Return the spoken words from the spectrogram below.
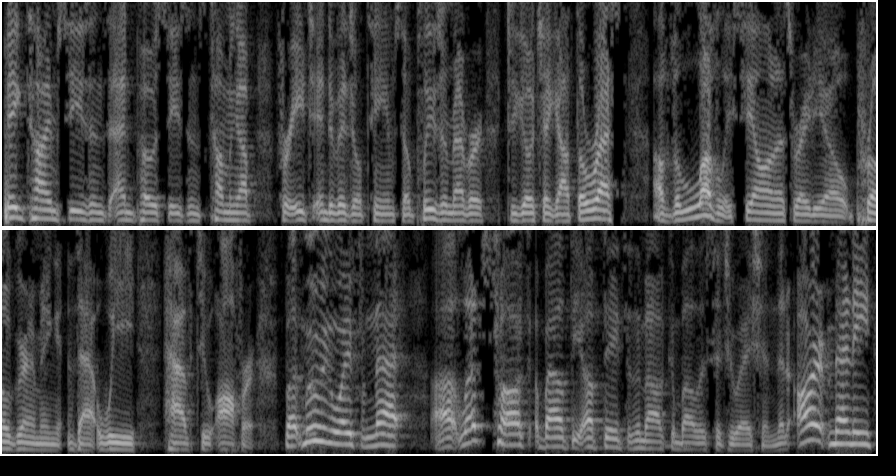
big time seasons and postseasons coming up for each individual team. So please remember to go check out the rest of the lovely CLNS radio programming that we have to offer. But moving away from that, uh, let's talk about the updates in the Malcolm Butler situation. There aren't many,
